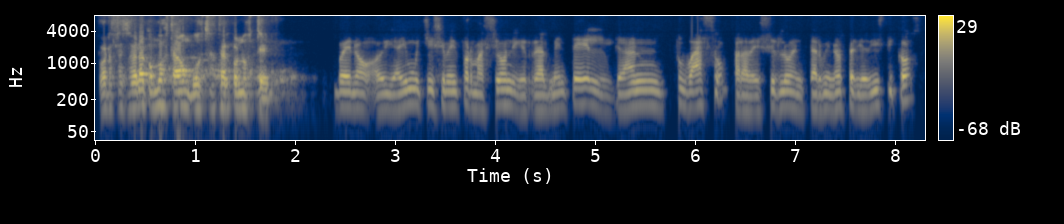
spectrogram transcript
Profesora, ¿cómo está? Un gusto estar con usted. Bueno, hoy hay muchísima información y realmente el gran tubazo, para decirlo en términos periodísticos,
